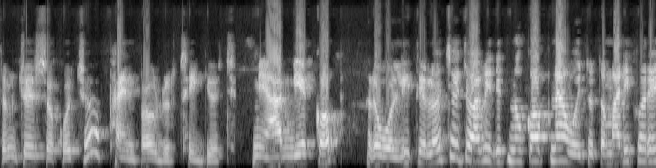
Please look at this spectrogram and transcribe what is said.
તમે જોઈ શકો છો ફાઇન પાવડર થઈ ગયો છે. મેં આ બે કપ રવો લીધેલો છે. જો આવી રીતનો કપ ના હોય તો તમારી ઘરે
